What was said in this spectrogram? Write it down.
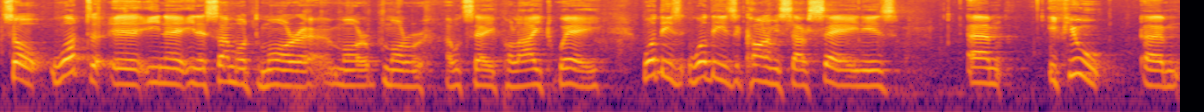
So, what, uh, in, a, in a somewhat more, uh, more, more, I would say, polite way, what these, what these economists are saying is, um, if you, um,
